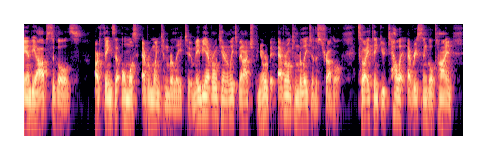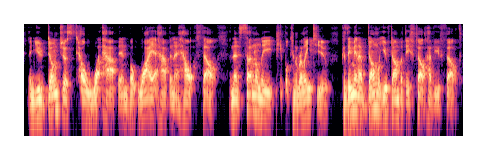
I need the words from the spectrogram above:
And the obstacles are things that almost everyone can relate to. Maybe everyone can relate to being an entrepreneur, but everyone can relate to the struggle. So I think you tell it every single time and you don't just tell what happened, but why it happened and how it felt. And then suddenly people can relate to you because they may not have done what you've done, but they felt how you felt.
